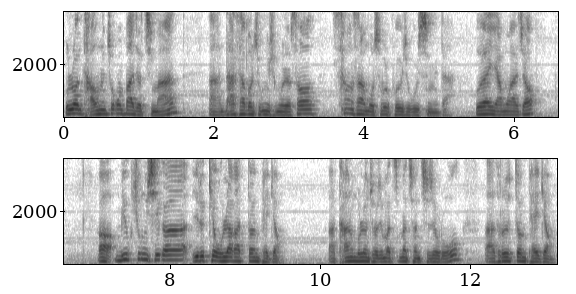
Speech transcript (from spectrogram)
물론 다우는 조금 빠졌지만 아, 나삭을 중심으로 해서 상승한 모습을 보여주고 있습니다. 왜 양호하죠? 어, 미국 증시가 이렇게 올라갔던 배경 아, 다는 물론 조심하지만 전체적으로 아, 들어줬던 배경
